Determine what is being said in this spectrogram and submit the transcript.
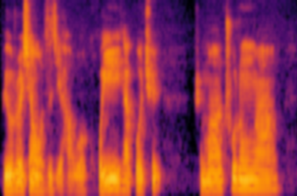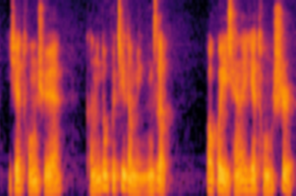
比如说像我自己哈，我回忆一下过去，什么初中啊，一些同学可能都不记得名字了。包括以前的一些同事，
